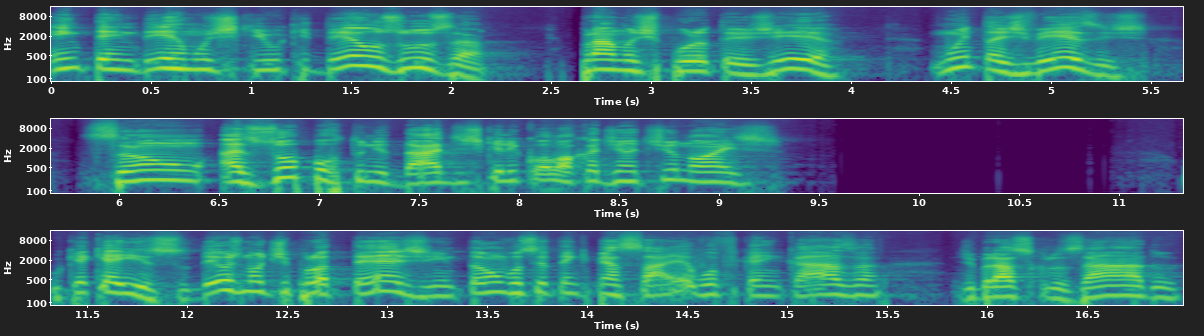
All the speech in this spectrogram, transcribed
entendermos que o que Deus usa para nos proteger, muitas vezes são as oportunidades que ele coloca diante de nós. O que é isso? Deus não te protege, então você tem que pensar: eu vou ficar em casa de braço cruzado,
